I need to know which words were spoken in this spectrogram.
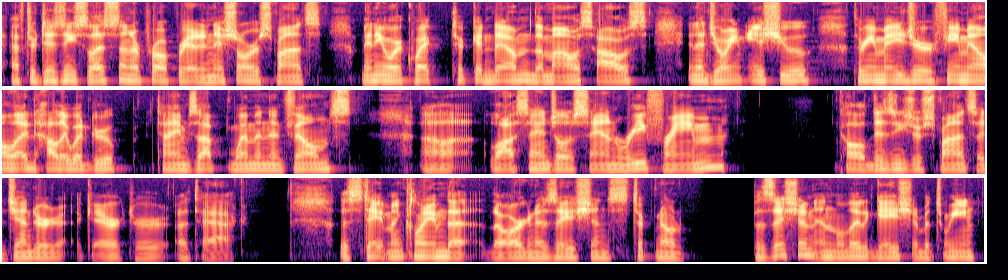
After Disney's less than appropriate initial response, many were quick to condemn the Mouse House in a joint issue. Three major female led Hollywood group, Time's Up, Women in Films, uh, Los Angeles, and Reframe, called Disney's response a gender character attack. The statement claimed that the organizations took no position in the litigation between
